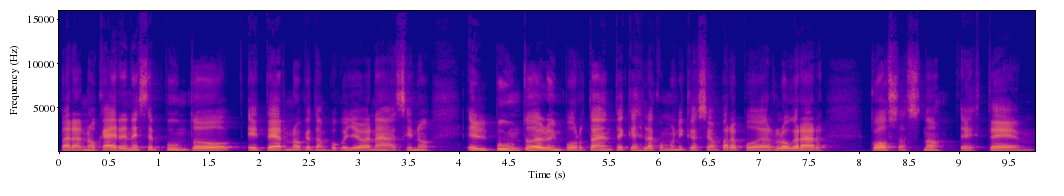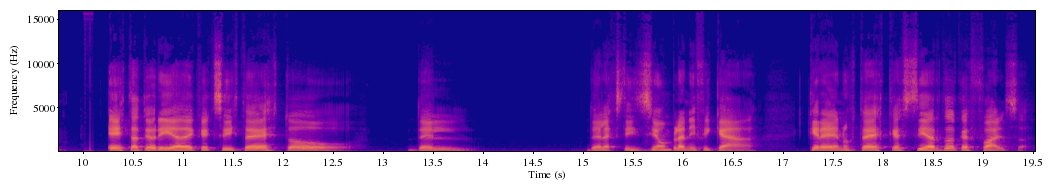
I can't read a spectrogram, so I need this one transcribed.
para no caer en ese punto eterno que tampoco lleva nada, sino el punto de lo importante que es la comunicación para poder lograr cosas, ¿no? Este, esta teoría de que existe esto del, de la extinción planificada, ¿creen ustedes que es cierto o que es falsa?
